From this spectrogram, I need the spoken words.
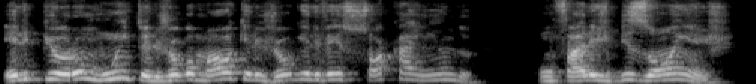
ele piorou muito. Ele jogou mal aquele jogo e ele veio só caindo, com falhas bizonhas.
